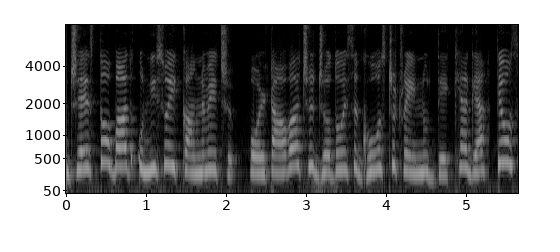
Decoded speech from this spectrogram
ਜਿਸ ਤੋਂ ਬਾਅਦ 1991 ਚ ਪੋਲਟਾਵਾ ਚ ਜਦੋਂ ਇਸ ਗੋਸਟ ਟ੍ਰੇਨ ਨੂੰ ਦੇਖਿਆ ਗਿਆ ਤੇ ਉਸ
